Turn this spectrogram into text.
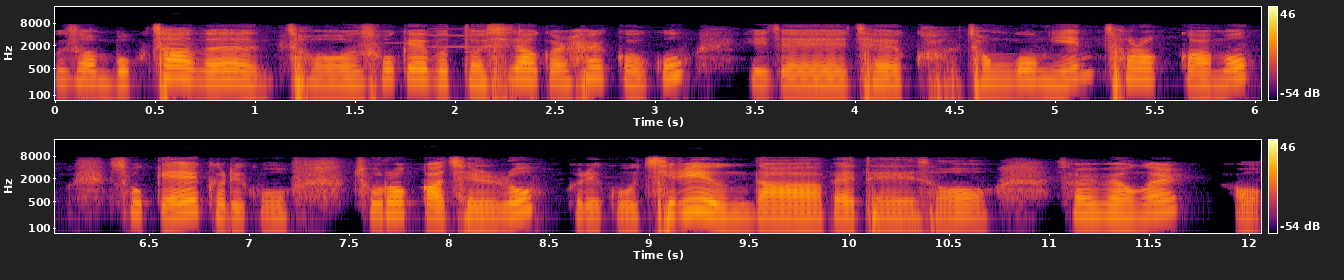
우선 목차는 저 소개부터 시작을 할 거고, 이제 제 과- 전공인 철학 과목 소개, 그리고 졸업과 진로, 그리고 질의응답에 대해서 설명을, 어,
